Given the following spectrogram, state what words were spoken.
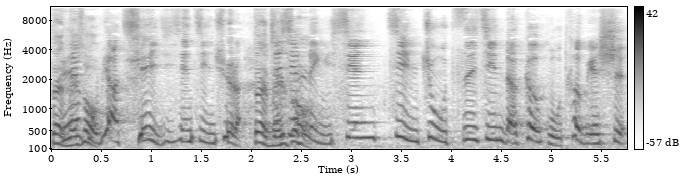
对，有些股票钱已经先进去了，对，这些领先进驻资金的个股，特别是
